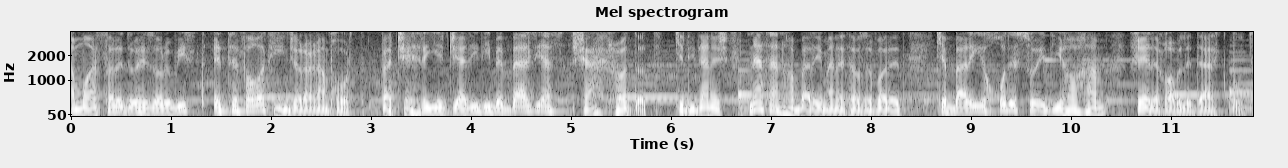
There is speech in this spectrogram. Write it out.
اما از سال 2020 اتفاقاتی اینجا رقم خورد و چهره جدیدی به بعضی از شهرها داد که دیدنش نه تنها برای من تازه وارد که برای خود سوئدی ها هم غیر قابل درک بود.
